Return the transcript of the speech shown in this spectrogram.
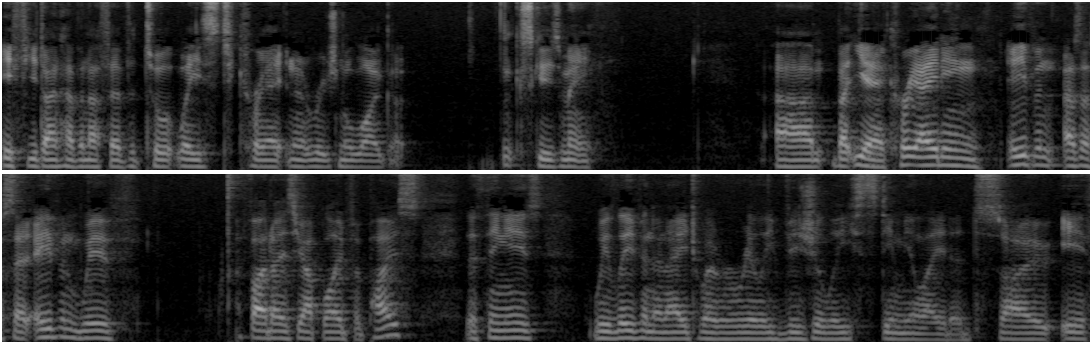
if you don't have enough effort to at least create an original logo? Excuse me. Um, but yeah, creating, even as I said, even with photos you upload for posts, the thing is, we live in an age where we're really visually stimulated. So if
